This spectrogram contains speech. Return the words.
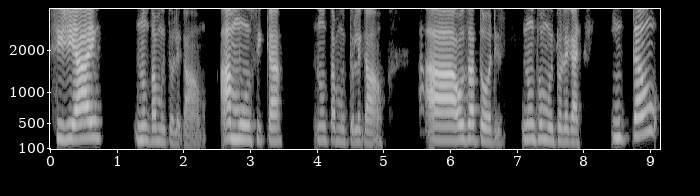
CGI não tá muito legal. A música não tá muito legal. A, os atores não estão muito legais. Então,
